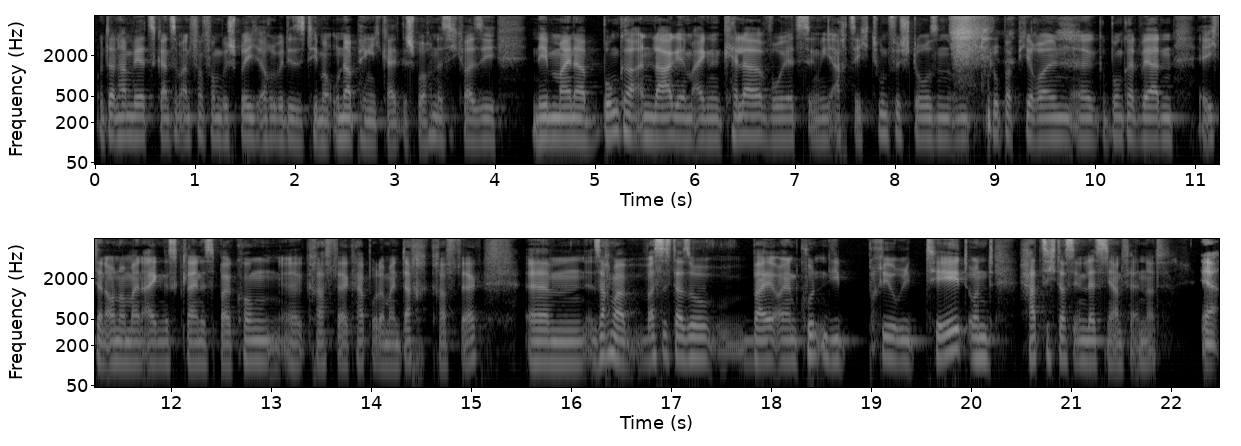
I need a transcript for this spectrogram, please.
Und dann haben wir jetzt ganz am Anfang vom Gespräch auch über dieses Thema Unabhängigkeit gesprochen, dass ich quasi neben meiner Bunkeranlage im eigenen Keller, wo jetzt irgendwie 80 Thunfischdosen und Klopapierrollen äh, gebunkert werden, äh, ich dann auch noch mein eigenes kleines Balkonkraftwerk äh, habe oder mein Dachkraftwerk. Ähm, sag mal, was ist da so bei euren Kunden die Priorität und hat sich das in den letzten Jahren verändert? Ja, ähm,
